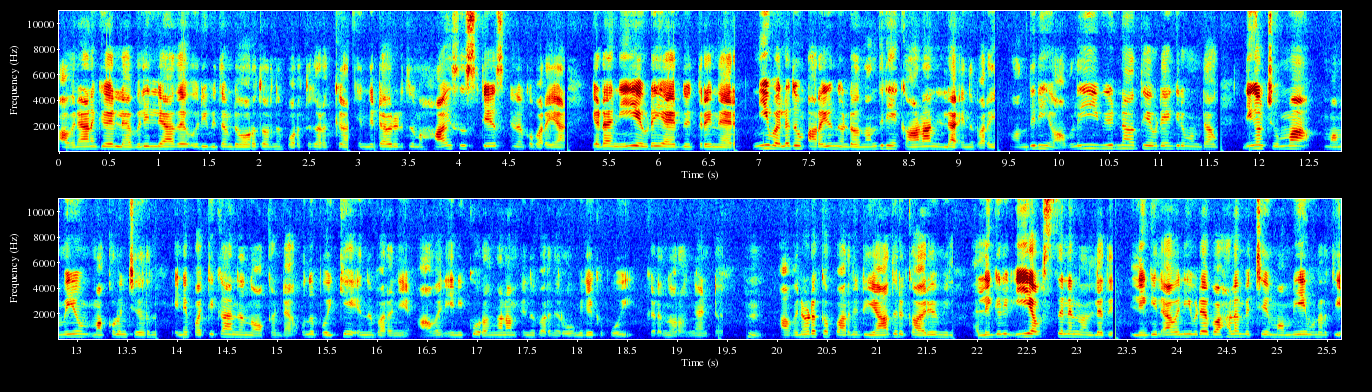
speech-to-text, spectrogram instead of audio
അവനാണെങ്കിൽ ലെവലില്ലാതെ ഒരുവിധം ഡോറ് തുറന്ന് പുറത്ത് കിടക്കുകയാണ്. എന്നിട്ട് അവരുടെ അടുത്ത് ഹായ് സിസ്റ്റേഴ്സ് എന്നൊക്കെ പറയാൻ എടാ നീ എവിടെയായിരുന്നു ഇത്രയും നേരം? നീ വല്ലതും അറിയുന്നുണ്ടോ? നന്ദിനിയെ കാണാനില്ല എന്ന് പറയും. നന്ദിനിയോ? അവൾ ഈ വീടിനകത്ത് എവിടെയെങ്കിലും ഉണ്ടാകും നിങ്ങൾ ചുമ്മാ മമ്മിയും മക്കളും ചേർന്ന് എന്നെ പറ്റിക്കാനൊന്നും നോക്കണ്ട. ഒന്ന് പൊയ്ക്കേ എന്ന് പറഞ്ഞ് അവൻ എനിക്ക് ഉറങ്ങണം എന്ന് പറഞ്ഞ് റൂമിലേക്ക് പോയി കിടന്നുറങ്ങാൻട്ട് അവനോടൊക്കെ പറഞ്ഞിട്ട് യാതൊരു കാര്യവുമില്ല. അല്ലെങ്കിൽ ഈ അവസ്ഥ തന്നെ നല്ലത്. ഇല്ലെങ്കിൽ അവൻ ഇവിടെ ബഹളം വെച്ച് മമ്മിയെ ഉണർത്തി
